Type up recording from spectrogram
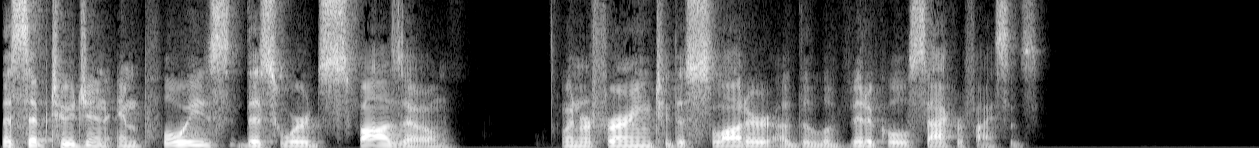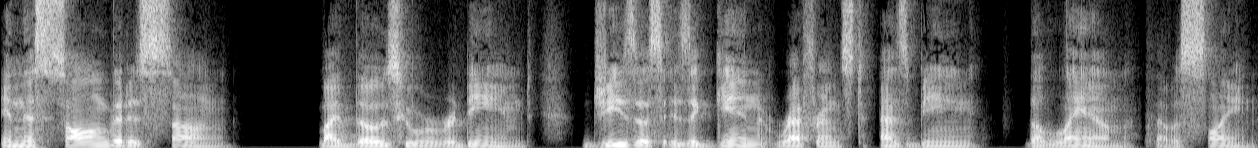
the Septuagint employs this word sphazo when referring to the slaughter of the Levitical sacrifices. In this song that is sung by those who were redeemed, Jesus is again referenced as being the lamb that was slain.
